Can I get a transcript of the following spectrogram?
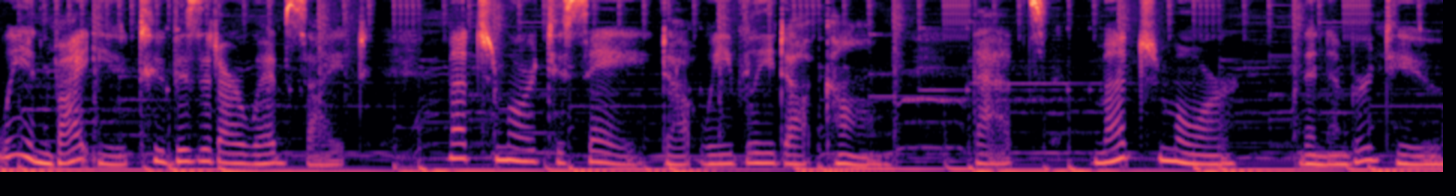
We invite you to visit our website, muchmore2say.weebly.com. That's much more, the number two,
